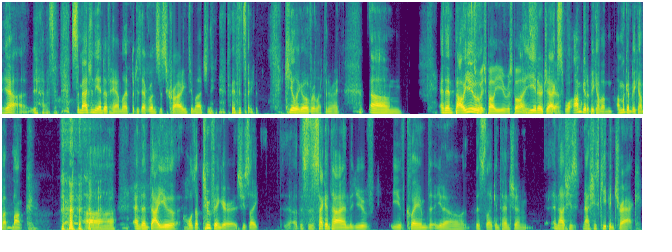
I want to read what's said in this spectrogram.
yeah, yeah. So, just imagine the end of Hamlet, but just everyone's just crying too much and, it's like keeling over left and right. Um, and then Bao Yu, To which Bao Yu uh, responds. he interjects, "Well, I'm gonna become a, I'm gonna become a monk." Uh, and then Daiyu holds up two fingers. She's like, uh, "This is the second time that you've you've claimed, you know, this like intention, and now she's now she's keeping track."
